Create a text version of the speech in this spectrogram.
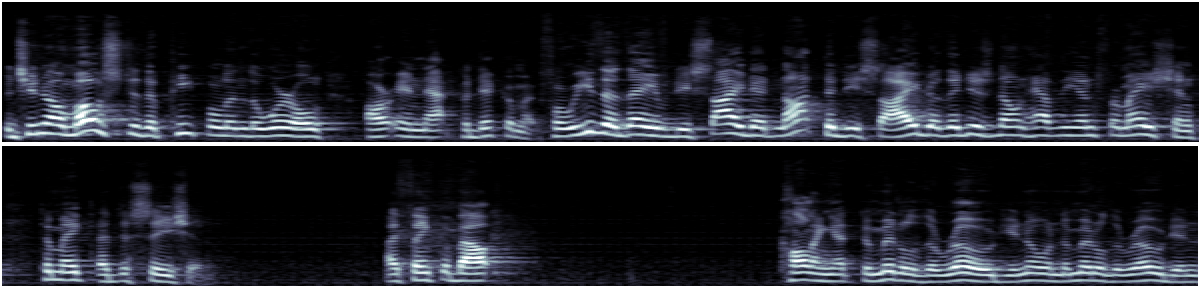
But you know, most of the people in the world are in that predicament. For either they've decided not to decide or they just don't have the information to make a decision. I think about calling it the middle of the road. You know, in the middle of the road in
